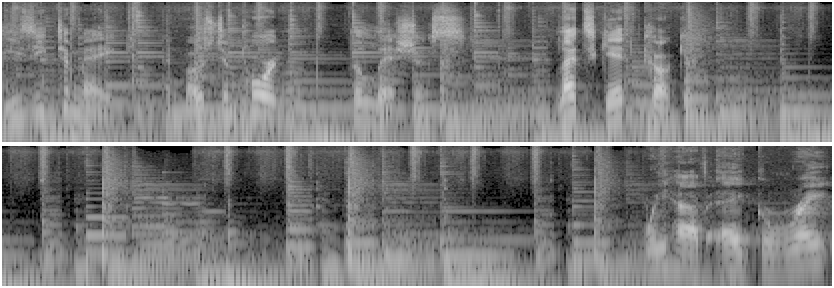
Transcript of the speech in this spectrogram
easy to make, and most important, delicious. Let's get cooking. We have a great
